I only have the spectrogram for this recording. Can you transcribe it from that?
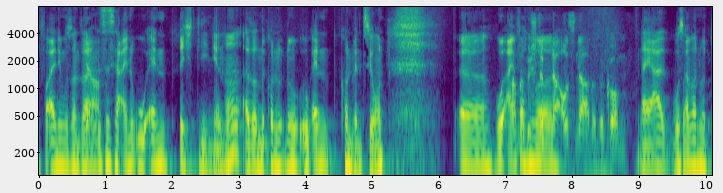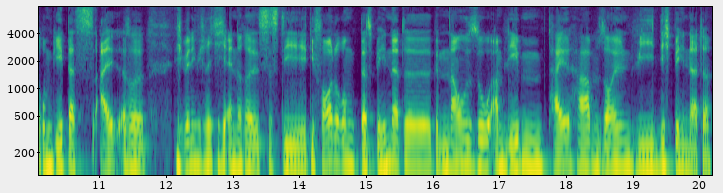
vor allen Dingen muss man sagen, ja. es ist ja eine UN-Richtlinie, ne? Also eine, eine UN-Konvention. Äh, wo Haben einfach wir bestimmt nur, eine Ausnahme bekommen. Naja, wo es einfach nur darum geht, dass, all, also ich, wenn ich mich richtig erinnere, ist es die, die Forderung, dass Behinderte genauso am Leben teilhaben sollen wie Nichtbehinderte.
